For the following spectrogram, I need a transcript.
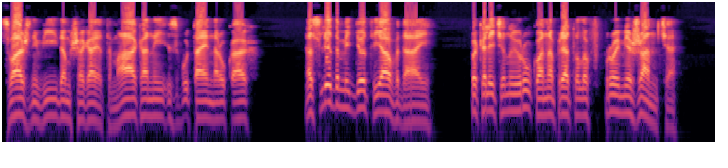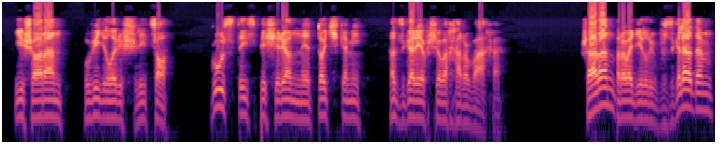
с важным видом шагает Маканы с бутай на руках, а следом идет Явдай. Покалеченную руку она прятала в пройме Жанча, и Шаран увидел лишь лицо, густо испещренное точками от сгоревшего Харваха. Шаран проводил их взглядом,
